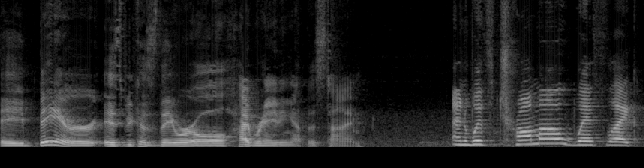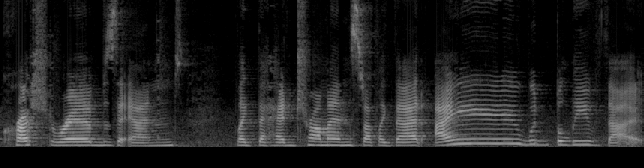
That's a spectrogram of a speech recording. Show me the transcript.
a bear is because they were all hibernating at this time. And with trauma, with like crushed ribs and like the head trauma and stuff like that, I would believe that.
